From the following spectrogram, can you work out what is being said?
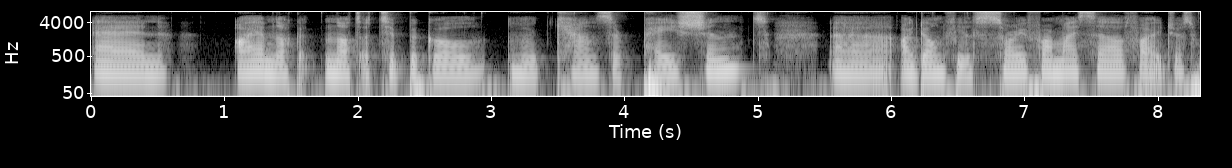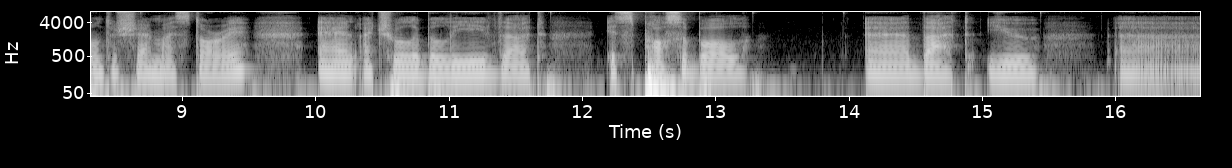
And I am not not a typical uh, cancer patient. Uh, I don't feel sorry for myself. I just want to share my story, and I truly believe that it's possible uh, that you uh,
